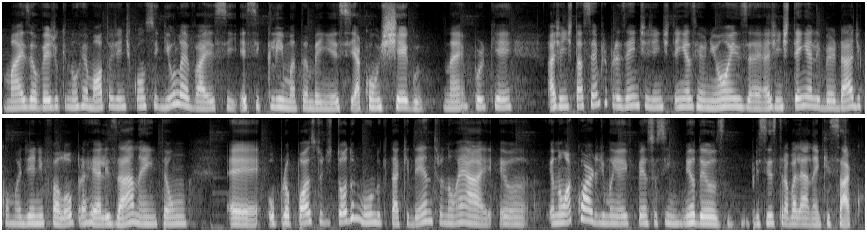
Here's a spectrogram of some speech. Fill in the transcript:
mas eu vejo que no remoto a gente conseguiu levar esse, esse clima também, esse aconchego, né? Porque a gente está sempre presente, a gente tem as reuniões, é, a gente tem a liberdade, como a Jenny falou, para realizar, né? Então, é, o propósito de todo mundo que está aqui dentro não é, ah, eu, eu não acordo de manhã e penso assim, meu Deus, preciso trabalhar, né? Que saco.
